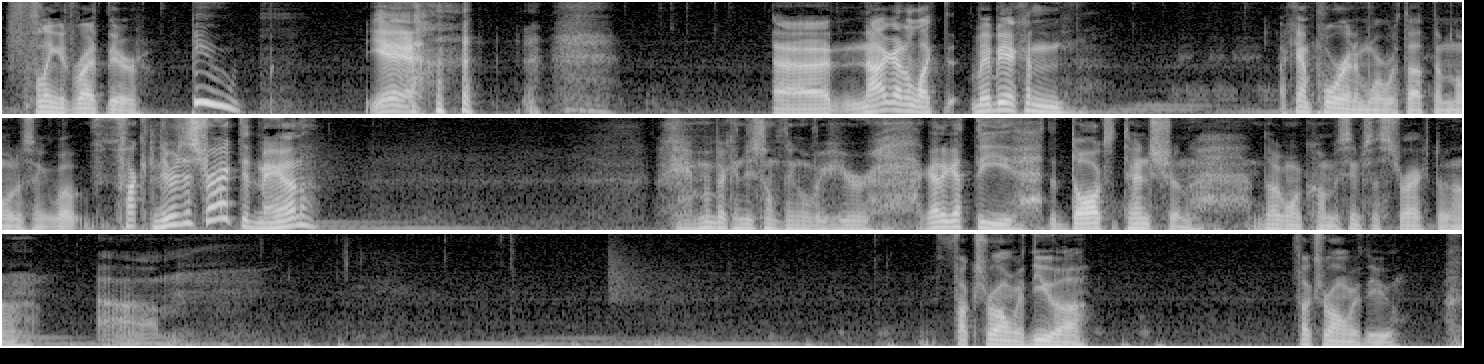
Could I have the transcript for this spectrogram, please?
Fling it right there. Pew! Yeah! uh, now I gotta like... Maybe I can... I can't pour anymore without them noticing. Well, fucking, they're distracted, man! Okay, maybe I can do something over here. I gotta get the the dog's attention. The dog won't come. He seems distracted. Huh? Um. Fuck's wrong with you, huh? Fuck's wrong with you?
